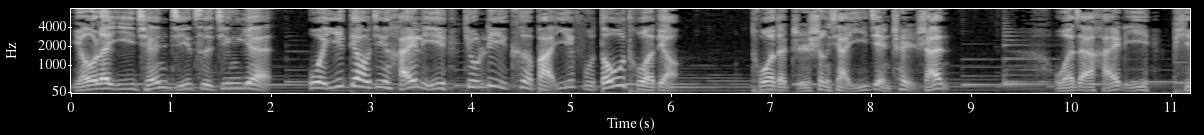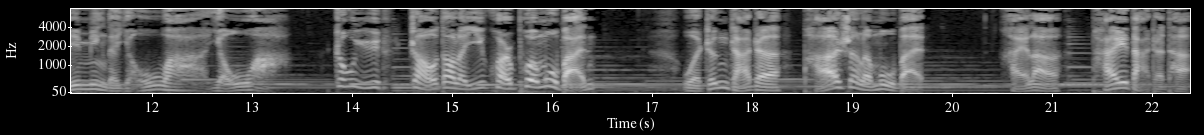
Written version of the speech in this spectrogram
有了以前几次经验，我一掉进海里就立刻把衣服都脱掉，脱的只剩下一件衬衫。我在海里拼命的游啊游啊，终于找到了一块破木板。我挣扎着爬上了木板，海浪拍打着它，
